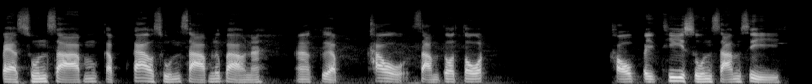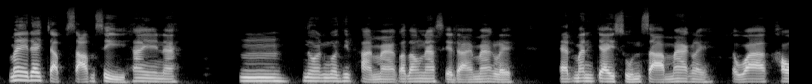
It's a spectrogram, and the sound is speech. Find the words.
แปดศูนย์สามกับเก้าศูนย์สามหรือเปล่านะอ่าเกือบเข้าสามตัวโต๊ดเขาไปที่ศูนย์สามสี่ไม่ได้จับสามสี่ให้นะ อืมนวดงวดที่ผ่านมาก็ต้องน่าเสียดายมากเลย แอดมั่นใจศูนย์สามมากเลย แต่ว่าเขา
